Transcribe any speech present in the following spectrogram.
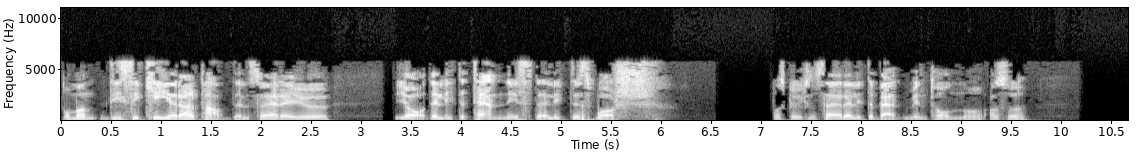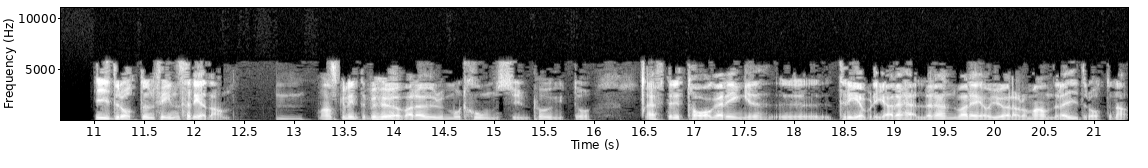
om man dissekerar paddel så är det ju ja, det är lite tennis, det är lite squash. Man skulle liksom säga det är lite badminton och alltså idrotten finns redan. Mm. Man skulle inte behöva det ur motionssynpunkt och efter ett tag är det inget eh, trevligare heller än vad det är att göra de andra idrotterna.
